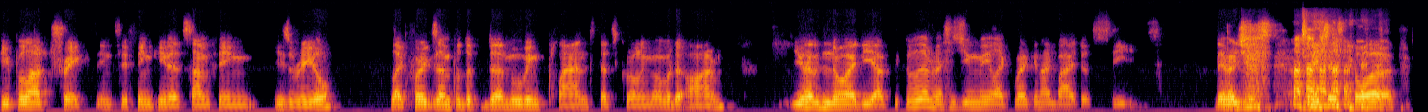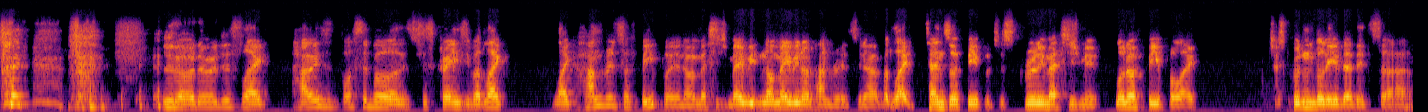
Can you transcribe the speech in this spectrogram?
people are tricked into thinking that something is real. Like for example, the, the moving plant that's crawling over the arm. You have no idea. People are messaging me like, where can I buy those seeds? They were just they just thought you know, they were just like, how is it possible? It's just crazy. But like like hundreds of people, you know, message maybe no, maybe not hundreds, you know, but like tens of people just really messaged me. A lot of people like just couldn't believe that it's uh,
